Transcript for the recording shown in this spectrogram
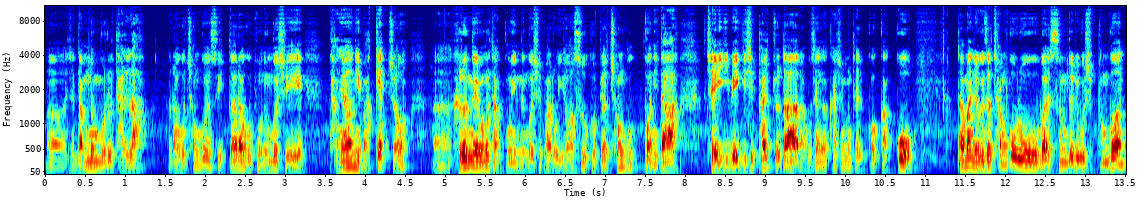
어, 이제 남는 물을 달라. 라고 청구할 수 있다라고 보는 것이 당연히 맞겠죠. 어, 그런 내용을 담고 있는 것이 바로 여수급여 청구권이다. 제 228조다라고 생각하시면 될 것 같고 다만 여기서 참고로 말씀드리고 싶은 건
